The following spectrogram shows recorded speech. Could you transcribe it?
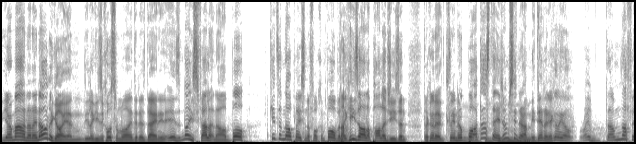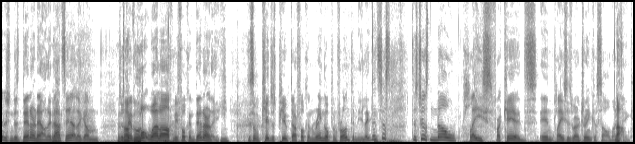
your man, and I know the guy, and like he's a customer of mine to this day, and he is a nice fella and all, but kids have no place in the fucking pub. And No. like, he's all apologies and they're of cleaning up. But at that stage, I'm sitting there having my dinner. You're going to go, right, I'm not finishing this dinner now. Like, Yeah. that's it. Like, I'm It's just been good. put well off me fucking dinner. Like, Mm. because some kid just puked their fucking ring up in front of me. Like, there's just, there's just no place for kids in places where drink is sold, I No. think.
